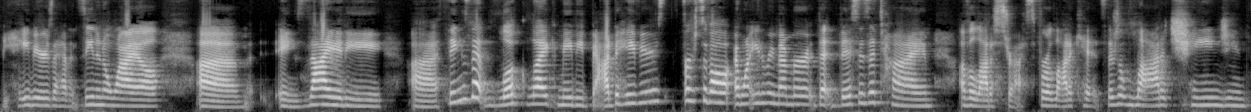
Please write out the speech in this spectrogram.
Behaviors I haven't seen in a while, um, anxiety, uh, things that look like maybe bad behaviors. First of all, I want you to remember that this is a time of a lot of stress for a lot of kids. There's a lot of changing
